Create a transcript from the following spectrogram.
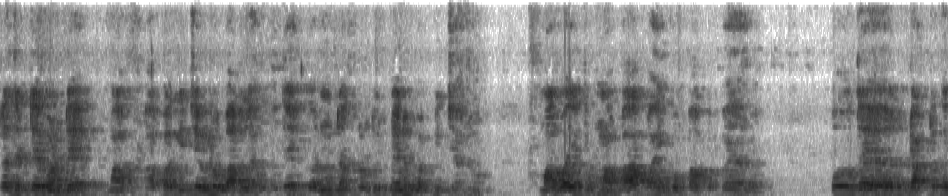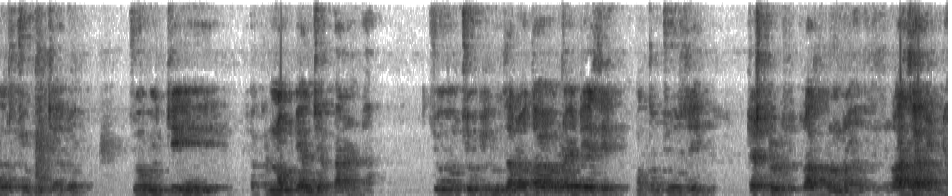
ప్రజెంట్ ఏమంటే మా పాపకి చెవిలో బాగలేకపోతే గవర్నమెంట్ హాస్పిటల్కి నేను పంపించాను. మా వైఫ్ మా పాప ఇంకో పాప పోయారు. పోతే డాక్టర్ దగ్గర చూపించారు. చూపించి ఎక్కడ నొప్పి అని చెప్పారంట. చూ చూపించిన తర్వాత లైట్ వేసి మొత్తం చూసి టెస్టులు రాసుకుని రాశారంట.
